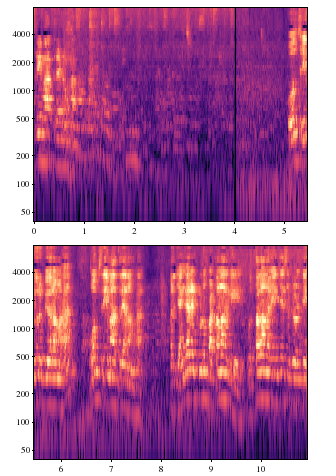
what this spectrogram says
శ్రీమాత్రే నమః. ఓం శ్రీ గురుభ్యో నమ. ఓం శ్రీమాత్రే నమ. మరి జంగారెడ్డిగూడెం పట్టణానికి ఉత్తరాన ఏం చేసినటువంటి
